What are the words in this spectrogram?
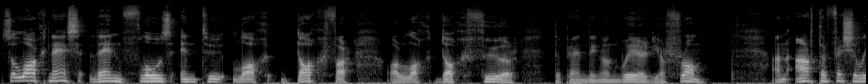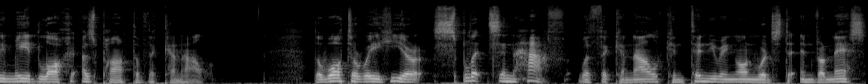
So Loch Ness then flows into Loch Dochfour or Loch Dochfour, depending on where you're from, an artificially made loch as part of the canal. The waterway here splits in half, with the canal continuing onwards to Inverness,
